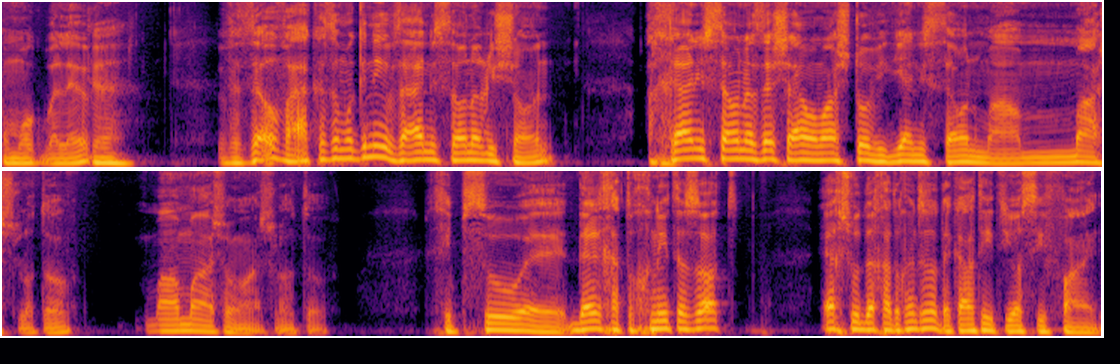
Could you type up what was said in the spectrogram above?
עמוק בלב. כן. וזהו, והיה כזה מגניב, זה היה הניסיון הראשון. אחרי הניסיון הזה שהיה ממש טוב, הגיע ניסיון ממש לא טוב. ממש ממש לא טוב. חיפשו, אה, דרך התוכנית הזאת, איכשהו דרך התוכנית הזאת, הכרתי את יוסי פיין.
